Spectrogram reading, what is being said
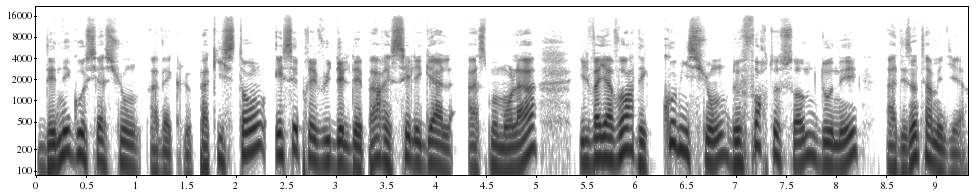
des négociations avec le Pakistan et c'est prévu dès le départ et c'est légal à ce moment-là. Il va y avoir des commissions de fortes sommes données à des intermédiaires.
